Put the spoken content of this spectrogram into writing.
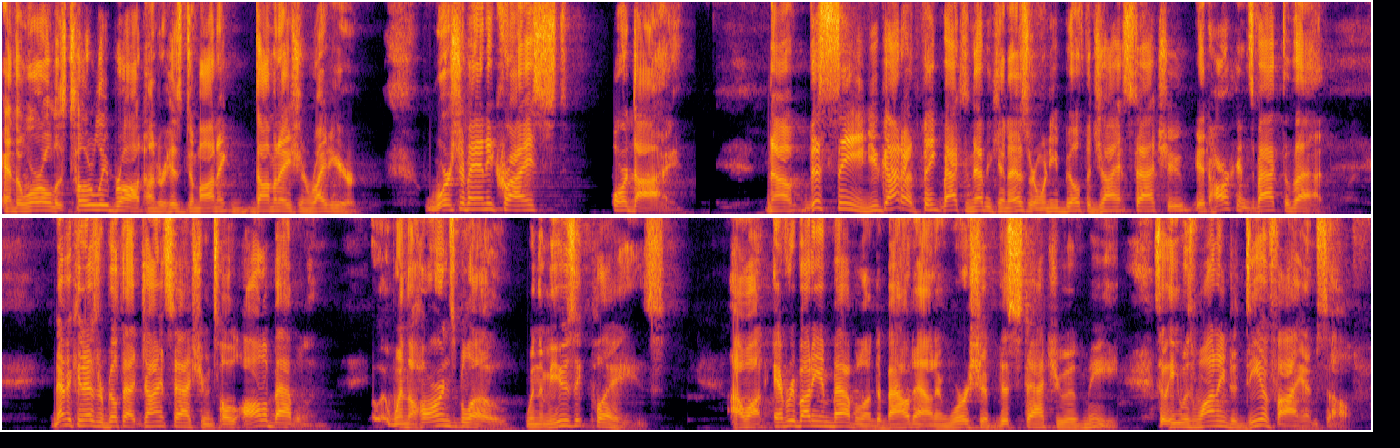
And the world is totally brought under his demonic domination right here. Worship Antichrist or die. Now, this scene, you got to think back to Nebuchadnezzar when he built the giant statue. It harkens back to that. Nebuchadnezzar built that giant statue and told all of Babylon, when the horns blow, when the music plays, I want everybody in Babylon to bow down and worship this statue of me. So he was wanting to deify himself.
